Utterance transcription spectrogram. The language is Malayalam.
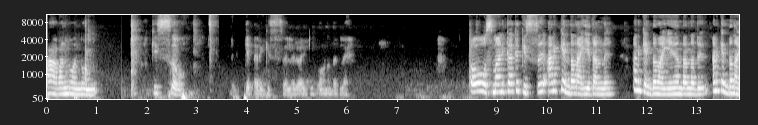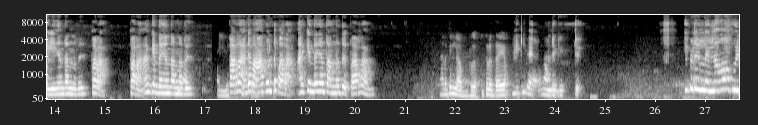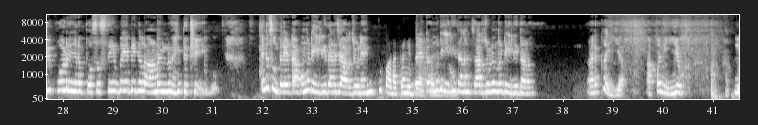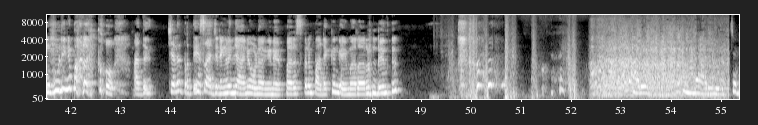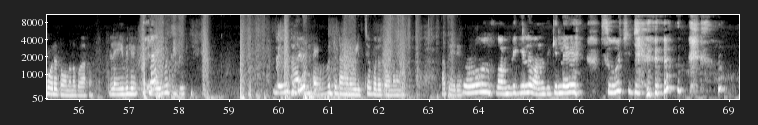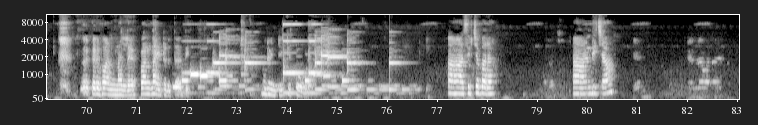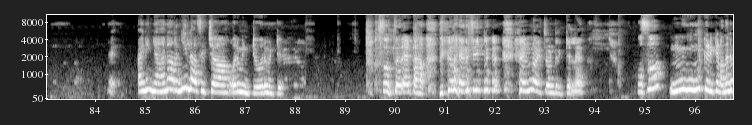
ആ വന്നു വന്നു വന്നു. കിസ്സോ? കെട്ടറി കിസ് എല്ലാവരും ആയിട്ട് പോണതല്ലേ ഓ ഉസ്മാനിക്കാക്ക് കിസ് അനക്ക് എന്താ നയ്യ തന്ന്? അനക്ക് എന്താ നയ്യ ഞാൻ തന്നത്? അനക്ക് എന്താ നയ്യ ഞാൻ തന്നത്? പറ പറ. അനക്ക് എന്താ ഞാൻ തന്നത്? പറ എന്റെ വാ കൊണ്ട് പറ. അനക്ക് എന്താ ഞാൻ തന്നത്? പറ. എനിക്ക് ലവ് ഹൃദയം. എനിക്ക് വേണം എന്റെ ഗിഫ്റ്റ്. ഇവിടെയുള്ള എല്ലാ കുരിപ്പോളും ഇങ്ങനെ പൊസസീവ് ബേബികളാണല്ലോ എന്റെ ദൈവം. എന്റെ സുന്ദരേട്ടാ ഒന്ന് ഡെയിലി ഇതാണ് ചാർജൂനെ എനിക്ക് പടക്കം കിട്ടാ ഒന്ന് ഡെയിലി ഇതാണ് ചാർജൂനെ ഒന്ന് ഡെയിലി ഇതാണ് അനക്ക് വയ്യ. അപ്പൊ നീയോ? മൂണിന് പടക്കോ? അത് ചില പ്രത്യേക സാഹചര്യങ്ങളിൽ ഞാനും ഓളും അങ്ങനെ പരസ്പരം പടക്കം കൈമാറാറുണ്ട് എന്ന് ആരെയും ആരും വിളിച്ച പോലെ തോന്നണു പറഞ്ഞു ലൈവിൽ ലൈവ് ഇട്ടിട്ട്. ലൈവ് ഇട്ടിട്ട്? അങ്ങനെ വിളിച്ച പോലെ തോന്നണു ആ പേര്. ഓ വമ്പിക്കില്ലേ വമ്പിക്കില്ലേ. സൂക്ഷിച്ച്. ഇതൊക്കെ ഒരു ഫണ്ണല്ലേ ഫണ്ണായിട്ട് എടുത്താൽ മതി. ഒരു മിനിറ്റ് പോകും ആ സിരിച്ച പറ. ആ എന്തിച്ചാ അതിന് ഞാൻ അറിഞ്ഞില്ല സിച്ച. ഒരു മിനിറ്റ് ഒരു മിനിറ്റ്. സുന്ദരേട്ടാ നിങ്ങൾ എണ്ണ ഒഴിച്ചോണ്ടിരിക്കല്ലേ? ഉസു നിങ്ങൾക്ക് എണിക്കണം എന്നെ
